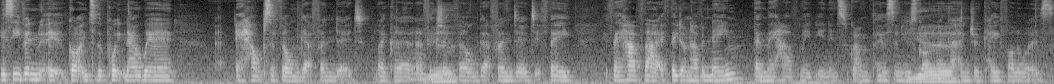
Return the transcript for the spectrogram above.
it's even it gotten to the point now where it helps a film get funded, like a, a fiction Yeah. film get funded. If they if they have that, if they don't have a name, then they have maybe an Instagram person who's got like Yeah. hundred k followers.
